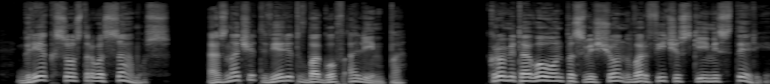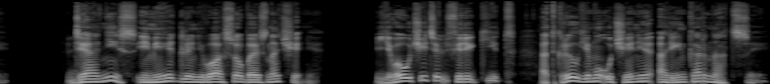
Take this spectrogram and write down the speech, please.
— грек с острова Самус, а значит, верит в богов Олимпа. Кроме того, он посвящен в орфические мистерии. Дионис имеет для него особое значение. Его учитель Ферикит открыл ему учение о реинкарнации.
